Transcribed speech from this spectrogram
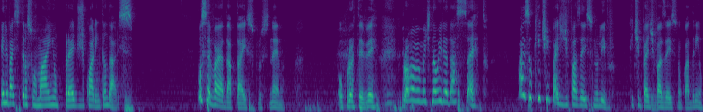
ele vai se transformar em um prédio de 40 andares. Você vai adaptar isso para o cinema? Ou para a TV? Provavelmente não iria dar certo. Mas o que te impede de fazer isso no livro? O que te impede Sim. de fazer isso no quadrinho?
